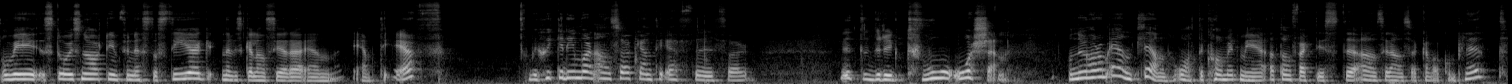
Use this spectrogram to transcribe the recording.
Och vi står ju snart inför nästa steg när vi ska lansera en MTF. Vi skickade in vår ansökan till FI för lite drygt två år sedan. Och nu har de äntligen återkommit med att de faktiskt eh, anser ansökan vara komplett.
